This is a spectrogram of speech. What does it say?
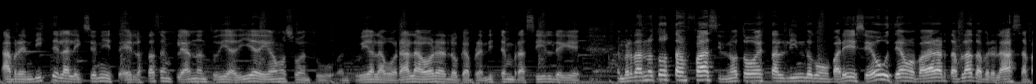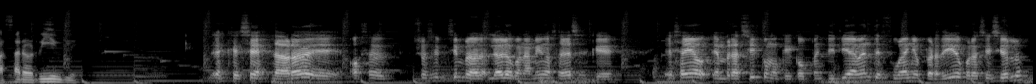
aprendiste la lección y eh, lo estás empleando en tu día a día, digamos, o en tu, en tu vida laboral ahora, lo que aprendiste en Brasil, de que en verdad no todo es tan fácil, no todo es tan lindo como parece. Oh, te vamos a pagar harta plata, pero la vas a pasar horrible. Es que sí, la verdad que, o sea, yo sie- siempre le hablo con amigos a veces que ese año en Brasil como que competitivamente fue un año perdido, por así decirlo,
